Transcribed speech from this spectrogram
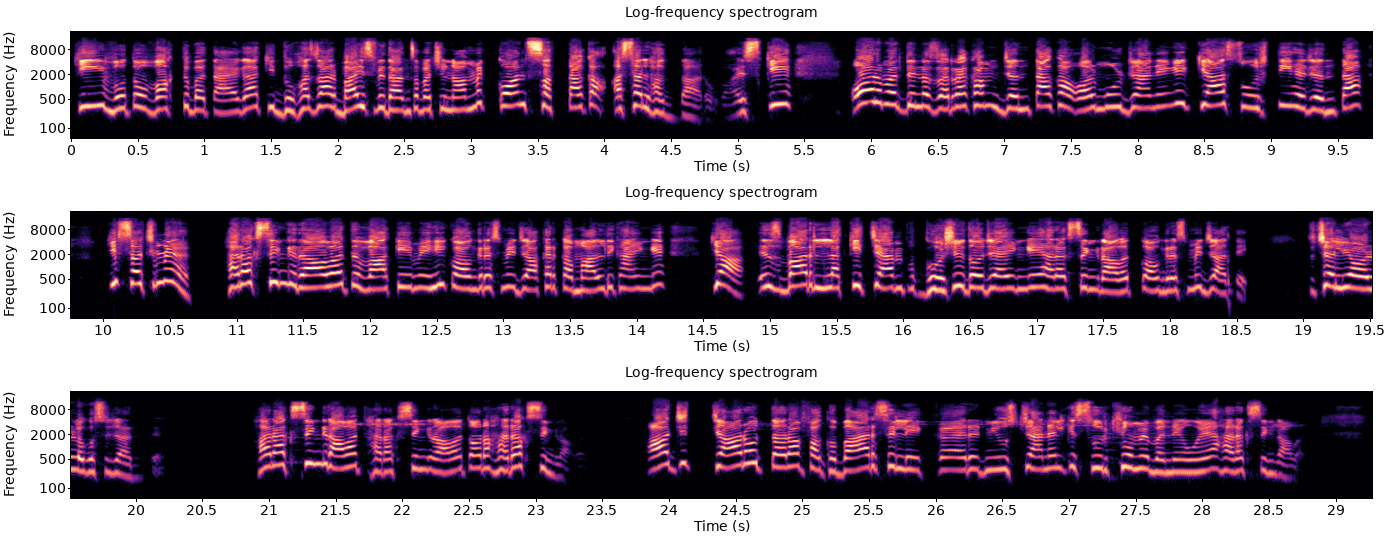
कि वो तो वक्त बताएगा कि 2022 विधानसभा चुनाव में कौन सत्ता का असल हकदार होगा। इसकी और मद्देनजर रख, हम जनता का और मूड जानेंगे, क्या सोचती है जनता कि सच में हरक सिंह रावत वाकई में ही कांग्रेस में जाकर कमाल दिखाएँगे। क्या इस बार लकी चैंप घोषित हो जाएँगे हरक सिंह रावत कांग्रेस में जाते? तो चलिए और लोगों से जानते हैं। हरक सिंह रावत, हरक सिंह रावत और हरक सिंह रावत। आज चारों तरफ़ अखबार से लेकर न्यूज़ चैनल की सुर्खियों में बने हुए हैं हरक सिंह रावत।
